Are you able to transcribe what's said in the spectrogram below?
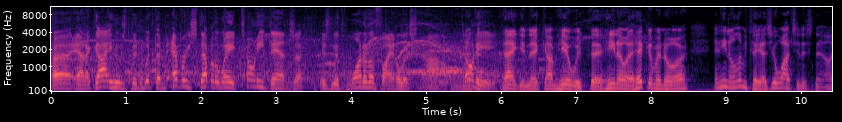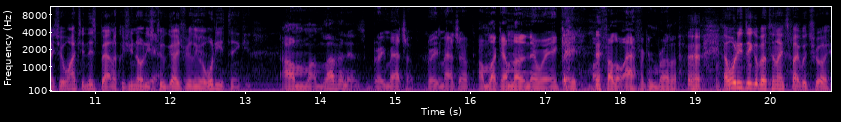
Uh, and a guy who's been with them every step of the way, Tony Danza, is with one of the finalists now. Tony. Thank you, Nick. I'm here with uh, Hino Hikamanor. And Hino, let me tell you, as you're watching this now, as you're watching this battle, because you know these two guys really well, what are you thinking? Um, I'm loving it. It's a great matchup. Great matchup. I'm lucky I'm not in there with AK, my fellow African brother. and what do you think about tonight's fight with Troy?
